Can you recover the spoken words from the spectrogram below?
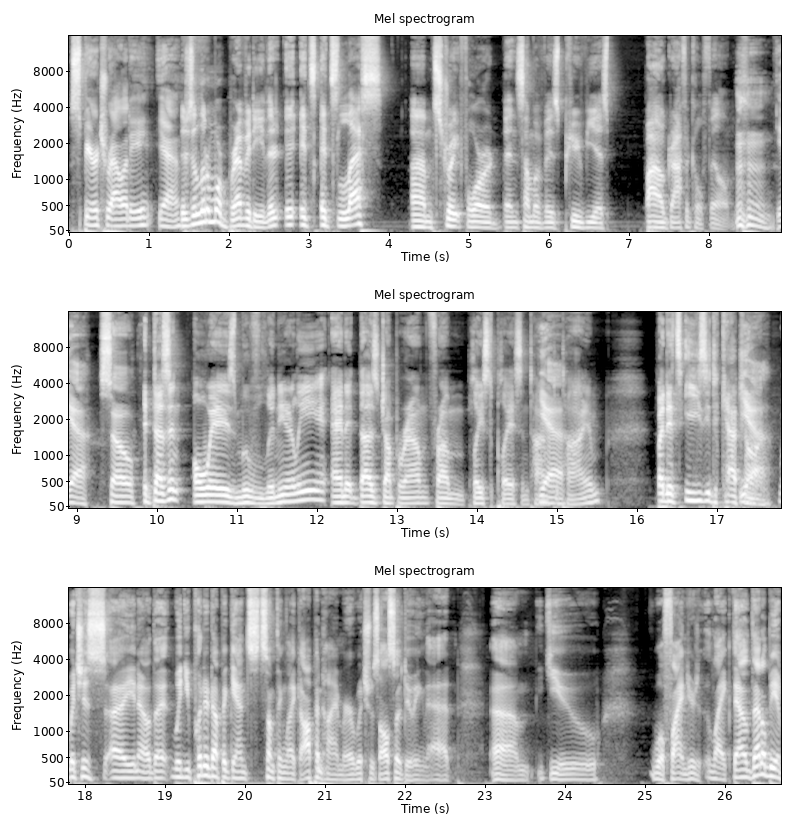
spirituality. Yeah, There's a little more brevity. There, it- it's it's less um, straightforward than some of his previous biographical films. Mhm, yeah. So It doesn't always move linearly, and it does jump around from place to place and time Yeah. to time. But it's easy to catch yeah, on. which is uh, you know that when you put it up against something like Oppenheimer, which was also doing that, um, you will find your like that that'll be a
